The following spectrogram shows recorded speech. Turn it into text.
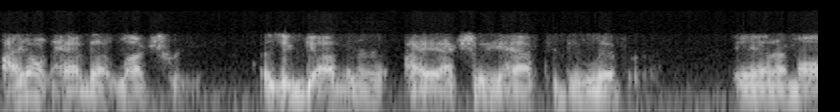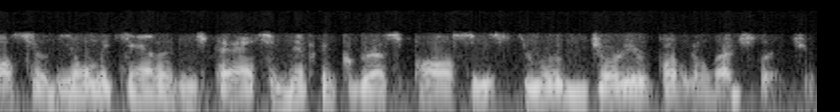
I don't have that luxury. As a governor, I actually have to deliver. And I'm also the only candidate who's passed significant progressive policies through a majority Republican legislature.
